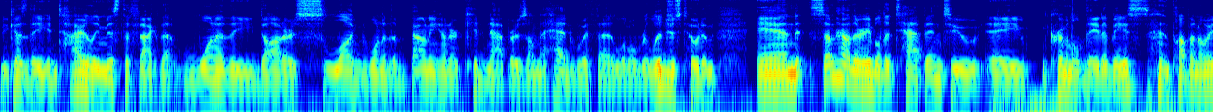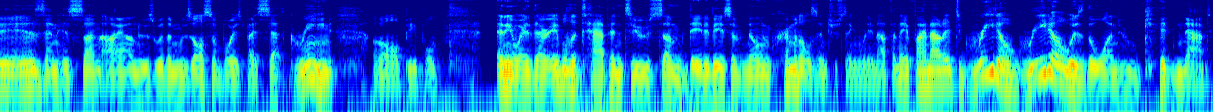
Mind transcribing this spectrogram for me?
because they entirely missed the fact that one of the daughters slugged one of the bounty hunter kidnappers on the head with a little religious totem, and somehow they're able to tap into a criminal database. Papanoida is, and his son Ion, who's with him, who's also voiced by Seth Green, of all people anyway, they're able to tap into some database of known criminals, interestingly enough, and they find out it's Greedo. Greedo is the one who kidnapped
